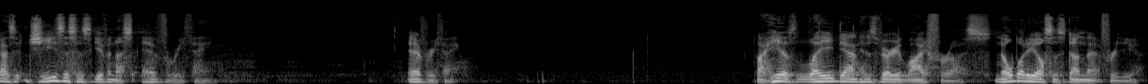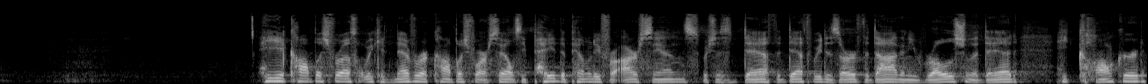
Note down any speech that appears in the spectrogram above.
Guys, Jesus has given us everything. Everything. Like he has laid down his very life for us. Nobody else has done that for you. He accomplished for us what we could never accomplish for ourselves. He paid the penalty for our sins, which is death, the death we deserve to die. Then he rose from the dead. He conquered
